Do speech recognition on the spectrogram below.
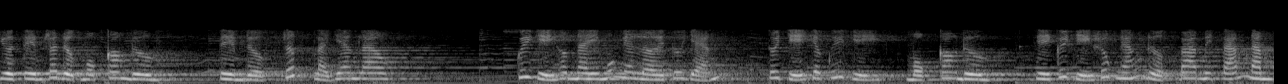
vừa tìm ra được một con đường, tìm được rất là gian lao. Quý vị hôm nay muốn nghe lời tôi giảng, tôi chỉ cho quý vị một con đường, thì quý vị rút ngắn được 38 năm.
